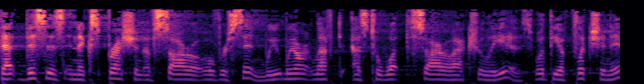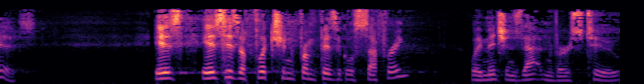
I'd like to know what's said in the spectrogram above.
that this is an expression of sorrow over sin. We, we aren't left as to what the sorrow actually is, what the affliction is. Is, is his affliction from physical suffering? Well, he mentions that in verse 2.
